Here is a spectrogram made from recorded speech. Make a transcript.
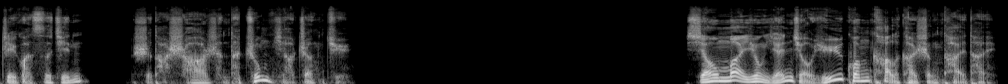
这款丝巾是他杀人的重要证据。小麦用眼角余光看了看盛太太，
